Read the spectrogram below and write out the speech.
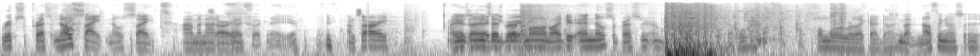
rip suppress? No sight, no sight. I'm a not. Sorry. I fucking hate you. I'm sorry. I I had use to- I Iron had to says, be bro. Come on, why do and no suppressor? Oh, Got one. One more where that guy died. Isn't that nothing? That's it.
